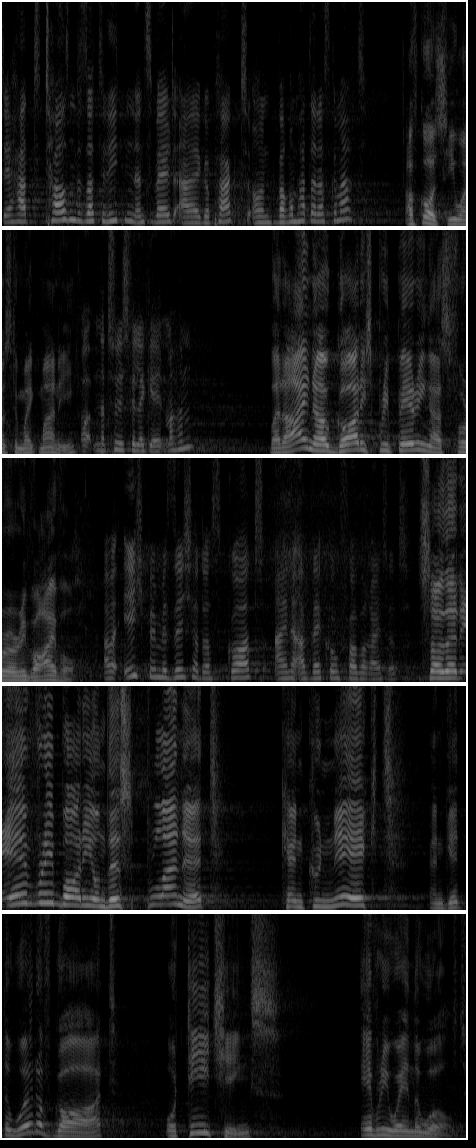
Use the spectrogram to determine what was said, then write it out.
Der hat tausende Satelliten ins Weltall gepackt. Und warum hat er das gemacht? Of course, he wants to make money. Oh, natürlich will er Geld machen. But I know God is preparing us for a revival Aber ich bin mir sicher, dass Gott eine Erweckung vorbereitet. so that everybody on this planet can connect and get the Word of God or teachings everywhere in the world.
